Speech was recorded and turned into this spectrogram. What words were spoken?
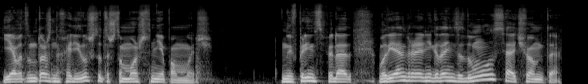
я в этом тоже находил что-то, что может мне помочь. Ну и в принципе, да. Вот я, например, никогда не задумывался о чем-то,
